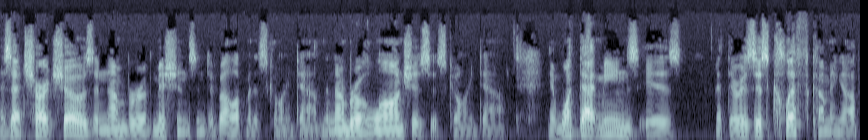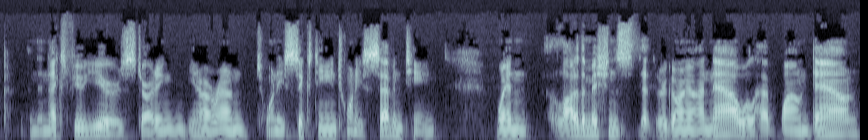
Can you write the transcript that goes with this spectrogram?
as that chart shows, the number of missions in development is going down, the number of launches is going down. And what that means is that there is this cliff coming up in the next few years, starting you know around 2016, 2017, when a lot of the missions that are going on now will have wound down,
